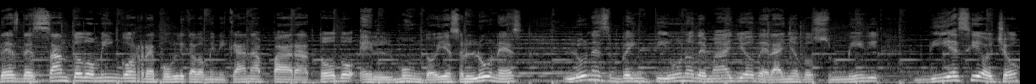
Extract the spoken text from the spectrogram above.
desde Santo Domingo, República Dominicana para todo el mundo. Y es lunes, lunes 21 de mayo del año 2018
